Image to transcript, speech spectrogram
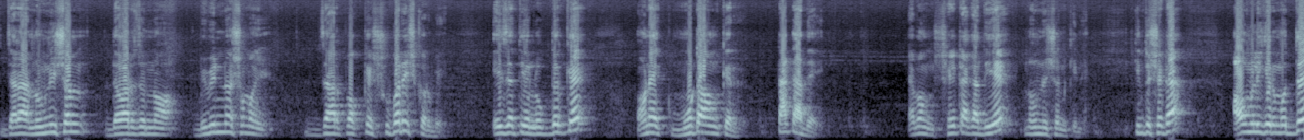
যারা নমিনেশন দেওয়ার জন্য বিভিন্ন সময় যার পক্ষে সুপারিশ করবে, এই জাতীয় লোকদেরকে অনেক মোটা অঙ্কের টাকা দেয় এবং সে টাকা দিয়ে নমিনেশন কিনে। কিন্তু সেটা আওয়ামী লীগের মধ্যে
